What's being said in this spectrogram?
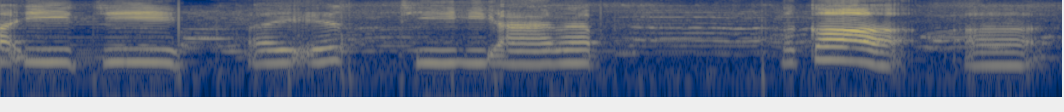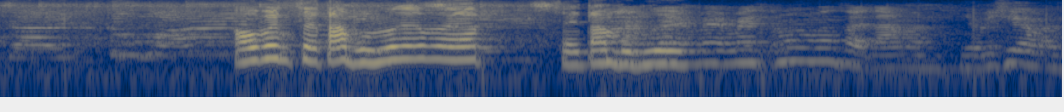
R E G I S T E R นะครับ แล้วก็เอ่อเอาเป็นใส่ตามผมเลยนะครับใส่ตามผมเลยไม่ไม่ไม่ไม่ต้องใส่ตามมันอย่าไปเชื่อมัน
